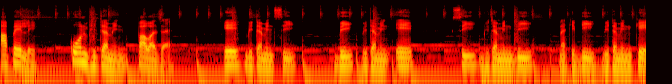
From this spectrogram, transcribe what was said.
আপেলে কোন ভিটামিন পাওয়া যায়? A vitamin C B vitamin A C vitamin B নাকি ডি ভিটামিন কে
